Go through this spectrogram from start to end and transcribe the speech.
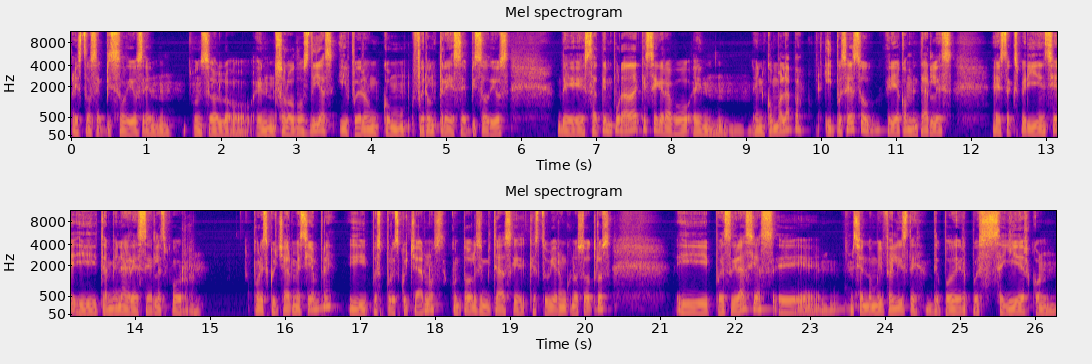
estos episodios en un solo, en solo dos días y fueron como, fueron tres episodios de esta temporada que se grabó en, en Combalapa. Y pues eso, quería comentarles esta experiencia y también agradecerles por, por escucharme siempre y pues por escucharnos con todos los invitados que, estuvieron con nosotros. Y pues gracias, eh, me siento muy feliz de, de poder pues seguir con,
